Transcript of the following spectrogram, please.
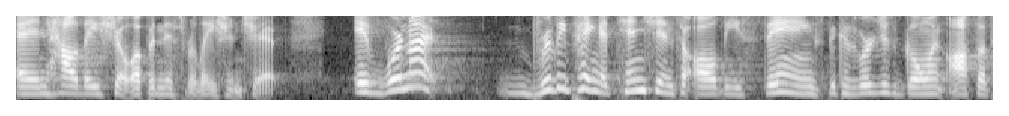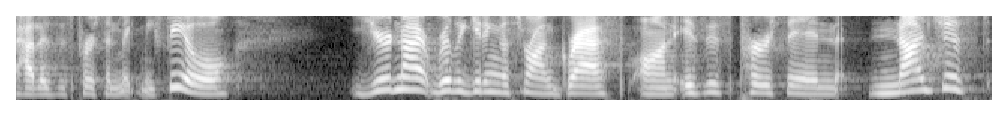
and how they show up in this relationship. If we're not really paying attention to all these things because we're just going off of how does this person make me feel, you're not really getting a strong grasp on is this person not just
